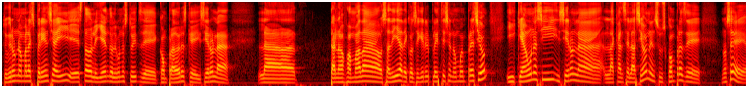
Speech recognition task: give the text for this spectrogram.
tuvieron una mala experiencia ahí. He estado leyendo algunos tweets de compradores que hicieron la, la tan afamada osadía de conseguir el PlayStation a un buen precio y que aún así hicieron la, la cancelación en sus compras de, no sé,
